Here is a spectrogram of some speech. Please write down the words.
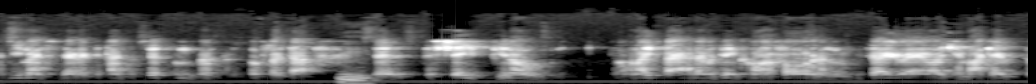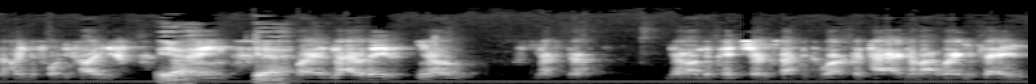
as you mentioned there, like defensive systems and, stuff like that. The the shape, you know. When I started, I was doing corner forward, and very rare I came back out behind the 45. You know what Yeah. I mean, Yeah. Whereas nowadays, you know, you're, you're, you're on the pitch, you're expected to work as hard no matter where you play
